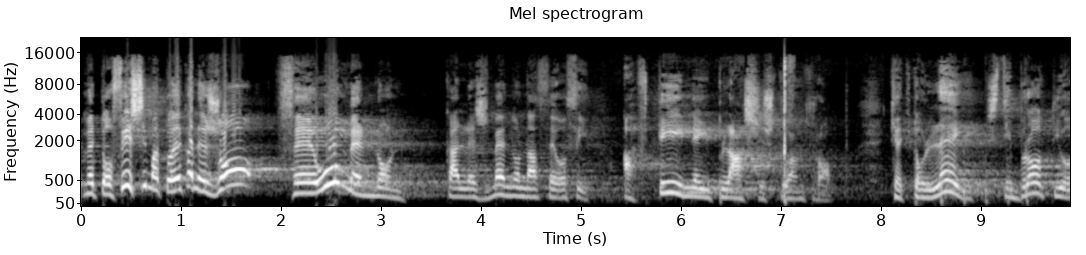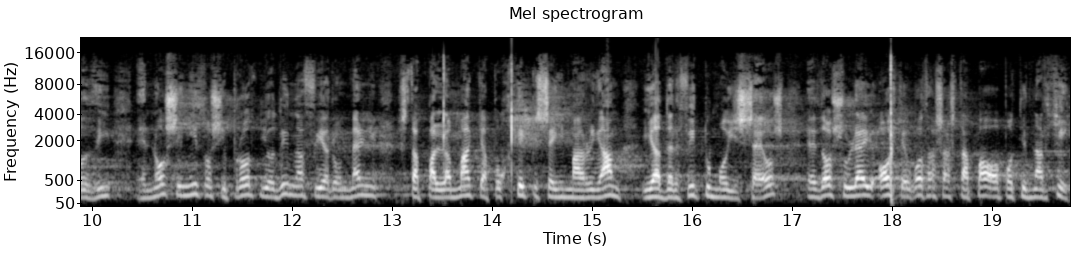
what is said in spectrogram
με το φύσιμα το έκανε ζώο θεούμενον. Καλεσμένο να θεωθεί. Αυτή είναι η πλάση του ανθρώπου. Και το λέει στην πρώτη οδή, ενώ συνήθως η πρώτη οδή είναι αφιερωμένη στα παλαμάκια που χτύπησε η Μαριάμ, η αδερφή του Μωυσέως, εδώ σου λέει όχι εγώ θα σας τα πάω από την αρχή.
